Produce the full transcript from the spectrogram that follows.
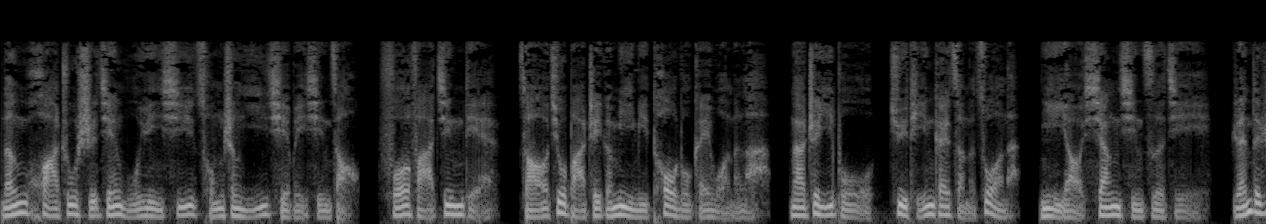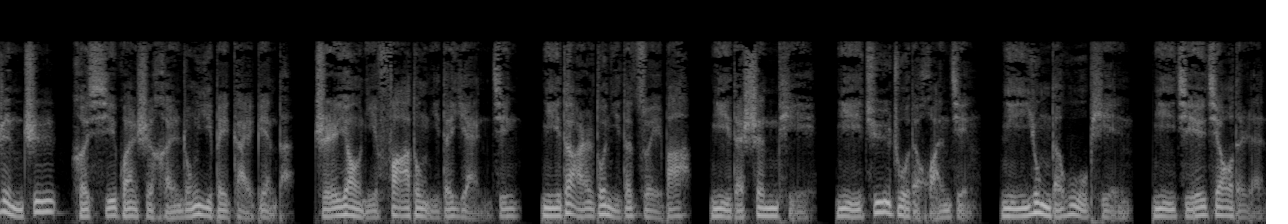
能画诸世间五蕴悉从生一切为心造。”佛法经典早就把这个秘密透露给我们了。那这一步具体应该怎么做呢？你要相信自己。人的认知和习惯是很容易被改变的，只要你发动你的眼睛、你的耳朵、你的嘴巴。你的身体，你居住的环境，你用的物品，你结交的人，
